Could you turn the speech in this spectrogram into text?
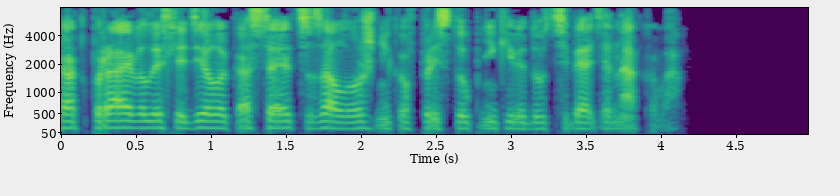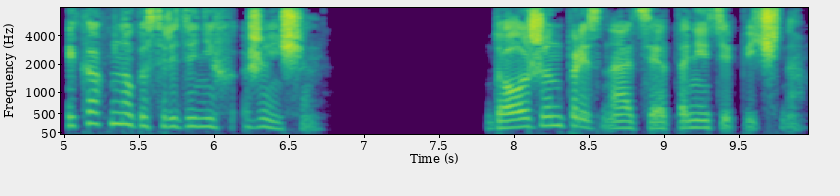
Как правило, если дело касается заложников, преступники ведут себя одинаково. И как много среди них женщин? Должен признать, это нетипично.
